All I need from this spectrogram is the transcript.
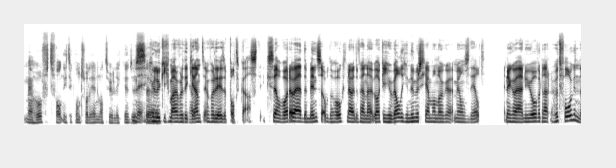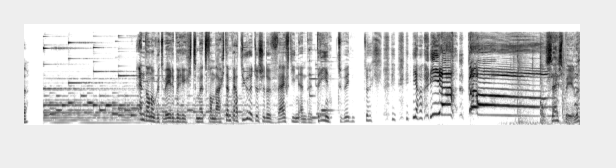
mijn hoofd valt niet te controleren natuurlijk. Hè. Dus, nee, eh, gelukkig maar voor de ja. krant en voor deze podcast. Ik stel voor dat wij de mensen op de hoogte houden van eh, welke geweldige nummers jij maar nog eh, met ons deelt. En dan gaan wij nu over naar het volgende. En dan nog het weerbericht met vandaag temperaturen tussen de 15 en de 23. Ja, ja, goal! Als zij spelen,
